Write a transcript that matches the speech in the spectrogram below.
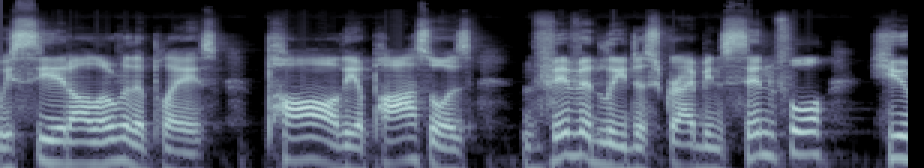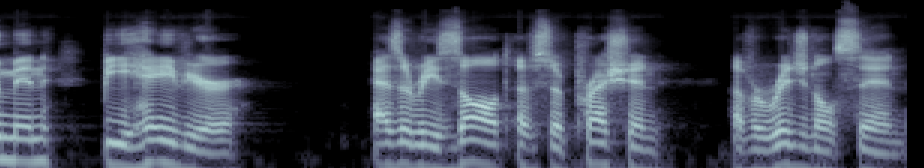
We see it all over the place. Paul, the apostle, is vividly describing sinful human behavior as a result of suppression of original sin.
